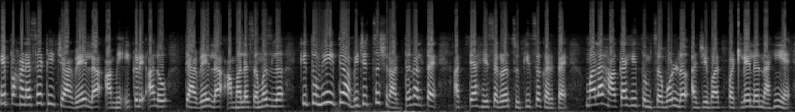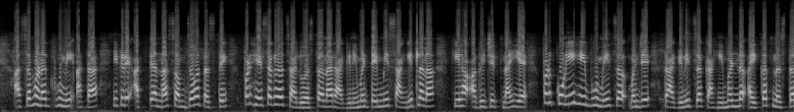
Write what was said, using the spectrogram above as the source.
हे पाहण्यासाठी ज्या वेळेला आम्ही इकडे आलो त्यावेळेला आम्हाला समजलं की तुम्ही इथे अभिजितचं श्राद्ध घालताय. आत्या हे सगळं चुकीचं करताय. मला हा काही तुमचं बोलणं अजिबात पटलेलं नाहीये. असं म्हणत भूमी आता इकडे आत्यांना समजवत असते. पण हे सगळं चालू असताना रागिणी म्हणते मी सांगितलं ना की हा अभिजित नाहीये. पण कोणीही भूमीचं म्हणजे रागिणीचं काही म्हणणं ऐकत नसतं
